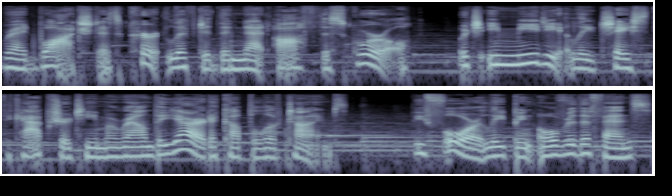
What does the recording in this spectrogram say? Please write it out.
Red watched as Kurt lifted the net off the squirrel, which immediately chased the capture team around the yard a couple of times before leaping over the fence,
